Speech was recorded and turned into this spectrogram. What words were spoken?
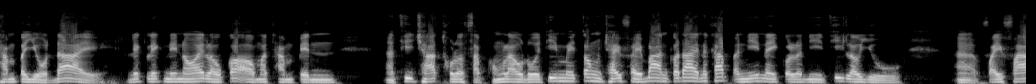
ทำประโยชน์ได้เล็กๆ น้อยๆ เราก็เอามาทำเป็นที่ชาร์จโทรศัพท์ของเราโดยที่ไม่ต้องใช้ไฟบ้านก็ได้นะครับ อันนี้ในกรณีที่เราอยู่ ไฟฟ้า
